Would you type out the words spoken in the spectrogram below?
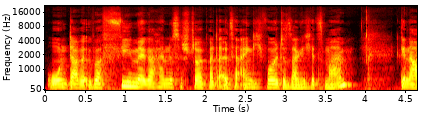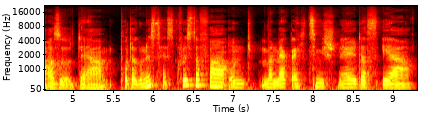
und dabei über viel mehr Geheimnisse stolpert, als er eigentlich wollte, sage ich jetzt mal. Genau, also der Protagonist heißt Christopher und man merkt eigentlich ziemlich schnell, dass er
